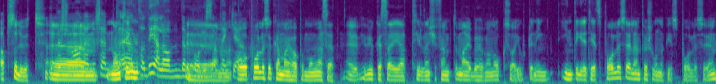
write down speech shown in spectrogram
i, i Absolut. personalen Ehm, känner, någonting- tar del av den policyn Ehm, tänker jag. Och policy kan man ju ha på många sätt. Eh, Vi brukar säga att till den 25 maj behöver man också ha gjort en in- integritetspolicy eller en personuppgiftspolicy.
